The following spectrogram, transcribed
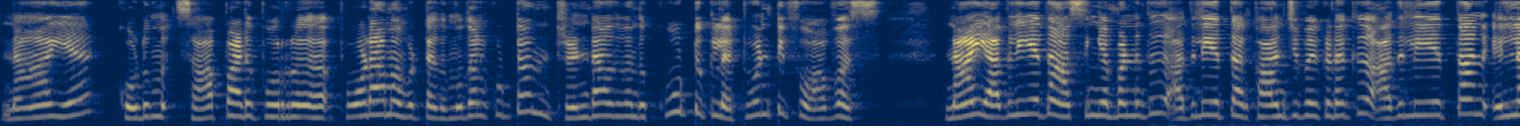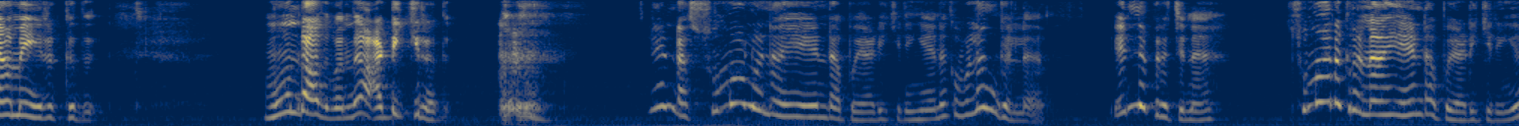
நாயை கொடுமை சாப்பாடு போடுற போடாமல் விட்டது. முதல் கூட்டம் ரெண்டாவது வந்து கூட்டுக்குள்ள டுவெண்ட்டி ஃபோர் ஹவர்ஸ் நாய் அதுலேயே தான் அசிங்கம் பண்ணுது அதுலேயே தான் காஞ்சி போய் கிடக்கு அதுலேயே தான் எல்லாமே இருக்குது. மூன்றாவது வந்து அடிக்கிறது. ஏன்டா சும்மா நாயை ஏன்டா போய் அடிக்கிறீங்க? எனக்கு விளங்கல. என்ன பிரச்சனை? சும்மா இருக்கிற நாயை ஏன்டா போய் அடிக்கிறீங்க?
